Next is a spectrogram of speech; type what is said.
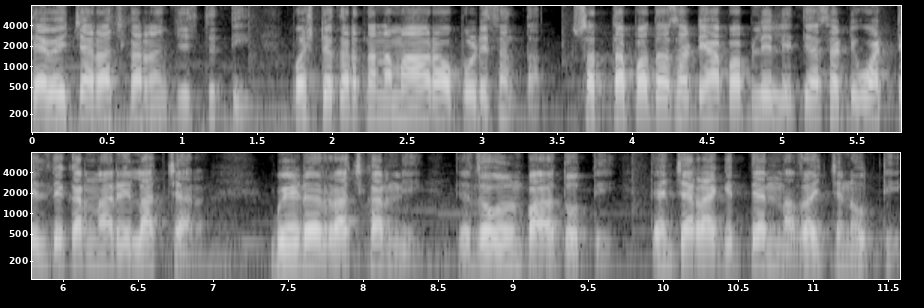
त्यावेळच्या राजकारणाची स्थिती स्पष्ट करताना महाराव पुढे सांगतात सत्तापदासाठी हापापलेले त्यासाठी वाटेल ते करणारे लाचार बेडर राजकारणी ते जवळून पाहत होते. त्यांच्या रागेत त्यांना जायचे नव्हते.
